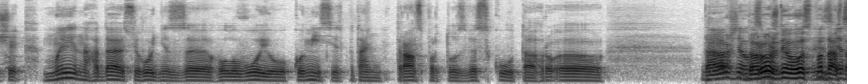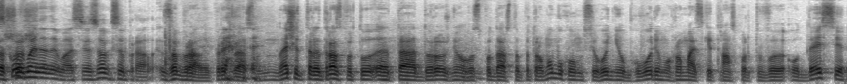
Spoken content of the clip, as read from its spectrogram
ще, ще. Ми нагадаю сьогодні з головою комісії з питань транспорту, зв'язку та гро- е, та дорожнього, господарства. Зв'язку в мене нема, зв'язок забрали. Забрали, прекрасно. Значить, тра- транспорту е, та дорожнього господарства Петром Обуховим сьогодні обговорюємо громадський транспорт в Одесі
